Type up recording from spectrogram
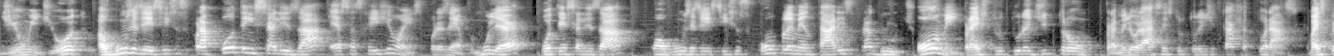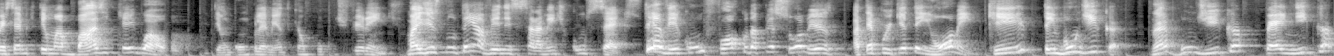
de um e de outro, alguns exercícios para potencializar essas regiões. Por exemplo, mulher, potencializar com alguns exercícios complementares para glúteo. Homem, para estrutura de tronco, para melhorar essa estrutura de caixa torácica. Mas percebe que tem uma base que é igual tem um complemento que é um pouco diferente. Mas isso não tem a ver necessariamente com sexo. Tem a ver com o foco da pessoa mesmo. Até porque tem homem que tem bundica, né? Bundica, pernica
